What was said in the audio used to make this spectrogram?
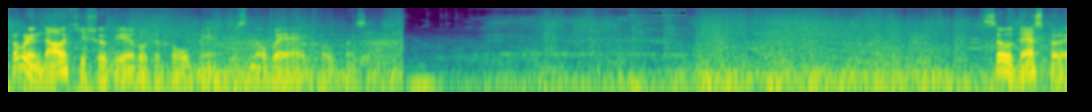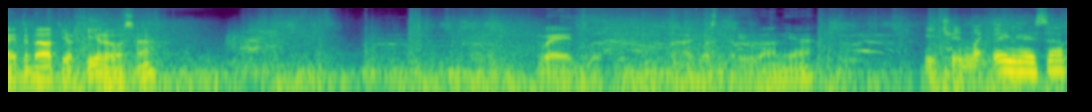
Probably now he should be able to hold me. There's no way I hold myself. So desperate about your heroes, huh? Wait. No, it wasn't the real one, yeah. Me chain lightning guys up.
